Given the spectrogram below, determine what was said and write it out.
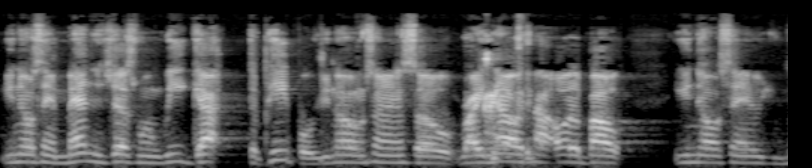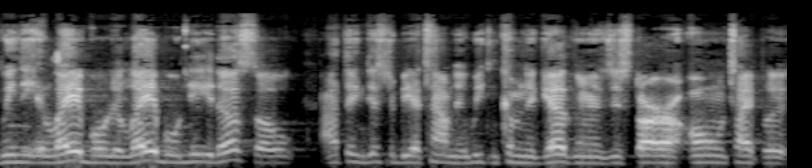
you know I'm saying, manage us when we got the people, you know what I'm saying? So right now it's not all about, you know I'm saying, we need a label, the label need us. So I think this should be a time that we can come together and just start our own type of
